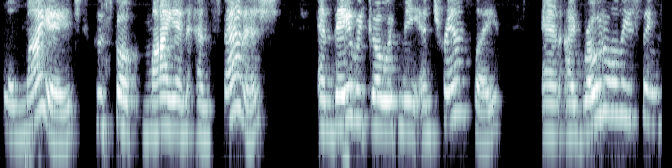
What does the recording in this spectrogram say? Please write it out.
people my age who spoke Mayan and Spanish, and they would go with me and translate. And I wrote all these things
